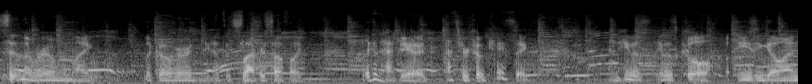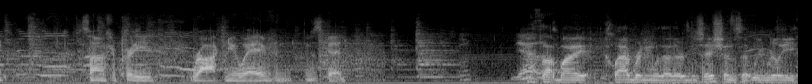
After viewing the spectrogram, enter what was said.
sit in the room and like look over and you have to slap yourself like, look at that dude, that's Ric Ocasek. And he was he was cool, easy going. Songs were pretty rock, new wave, and it was good. I thought by collaborating with other musicians that we really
